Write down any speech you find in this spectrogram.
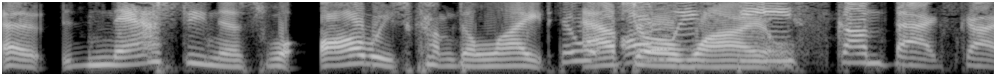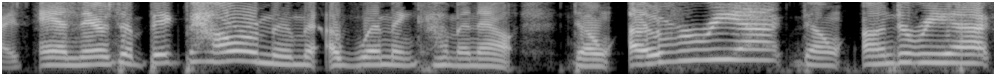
uh, nastiness will always come to light there will after always a while. Be scumbags, guys. And there's a big power movement of women coming out. Don't overreact, don't underreact,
